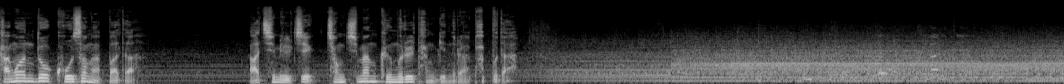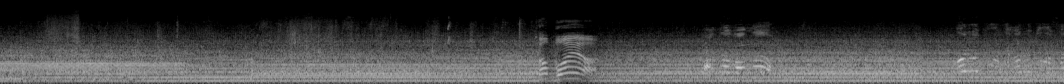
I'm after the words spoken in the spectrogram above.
강원도 고성 앞바다. 아침 일찍 정치망 그물을 당기느라 바쁘다. 저 뭐예요? 방어 방어 얼어 죽었어 얼어 죽었어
